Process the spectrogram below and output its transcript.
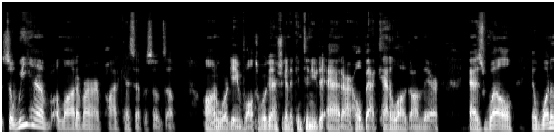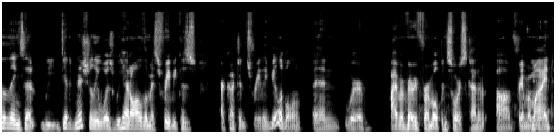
so we have a lot of our podcast episodes up on Wargame Vault. And we're actually going to continue to add our whole back catalog on there as well. And one of the things that we did initially was we had all of them as free because our content's freely available and we're I have a very firm open source kind of uh, frame of mind.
